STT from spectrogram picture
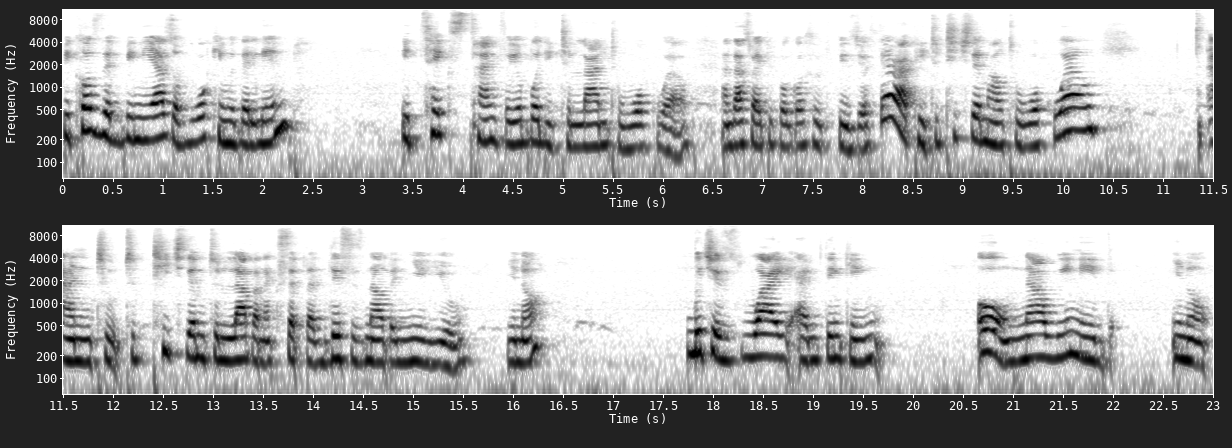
Because there've been years of walking with a limp it takes time for your body to learn to walk well. And that's why people go through physiotherapy to teach them how to walk well and to to teach them to love and accept that this is now the new you you know? Which is why i'm thinking oh now we need you know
